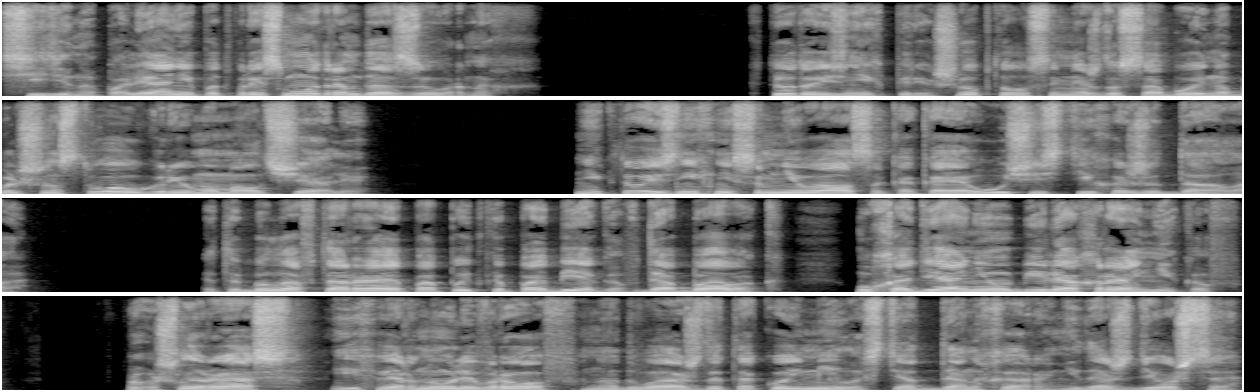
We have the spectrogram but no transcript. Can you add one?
сидя на поляне под присмотром дозорных. Кто-то из них перешептывался между собой, но большинство угрюмо молчали. Никто из них не сомневался, какая участь их ожидала. Это была вторая попытка побега. Вдобавок, уходя, они убили охранников. В прошлый раз их вернули в ров, но дважды такой милости от Данхара не дождешься.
